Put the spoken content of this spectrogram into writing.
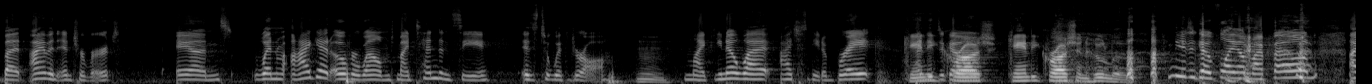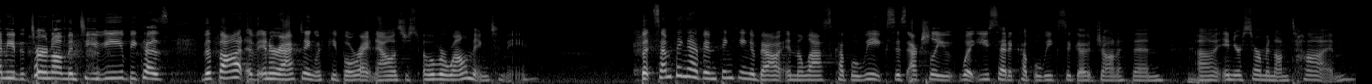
but I'm an introvert. And when I get overwhelmed, my tendency is to withdraw. Mm. I'm like, you know what? I just need a break. Candy Crush, go. Candy Crush, and Hulu. I need to go play on my phone. I need to turn on the TV because the thought of interacting with people right now is just overwhelming to me. But something I've been thinking about in the last couple weeks is actually what you said a couple weeks ago, Jonathan, mm. uh, in your sermon on time.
